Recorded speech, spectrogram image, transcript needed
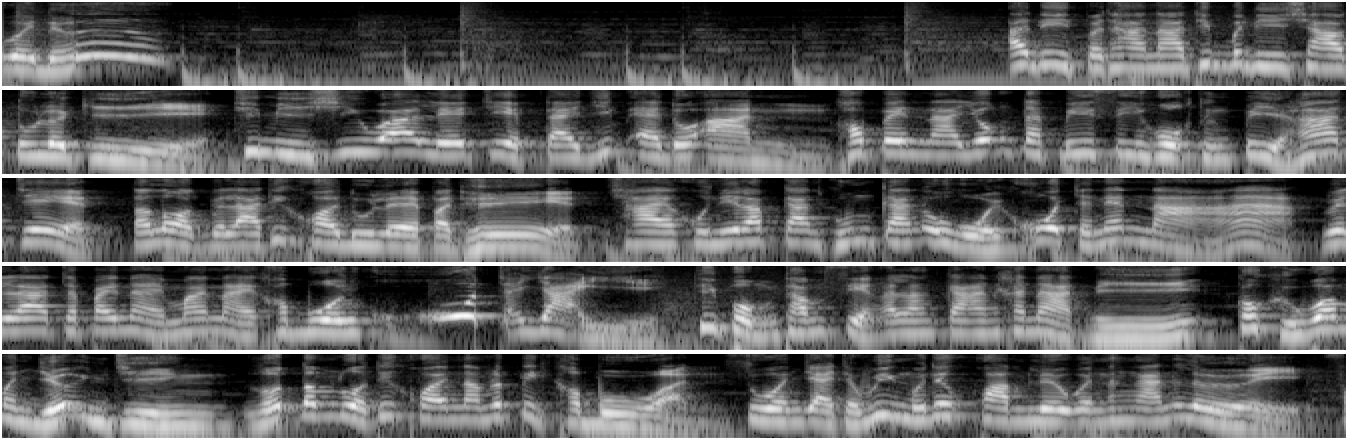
ด้วยเด้อ อดีตประธานาธิบดีชาวตุรกี ที่มีชื่อว่าเลเจปไตยิปแอโดอัน เขาเป็นนายกตั้งแต่ปี 46 ถึงปี 57 ตลอดเวลาที่คอยดูแลประเทศ ชายคนนี้รับการคุ้มกันโอ้โหโคตรจะแน่นหนา เวลาจะไปไหนมาไหนขบวนโคตรจะใหญ่ ที่ผมทำเสียงอลังการขนาดนี้ ก็คือว่ามันเยอะจริงๆรถตำรวจที่คอยนำและปิดขบวน ส่วนใหญ่จะวิ่งมาด้วยความเร็วกันทั้งนั้นเลย ไฟ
